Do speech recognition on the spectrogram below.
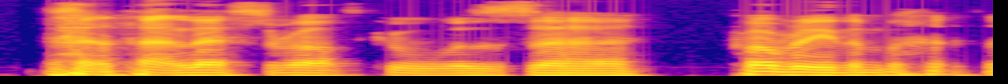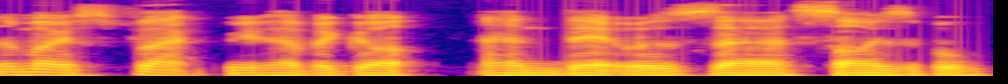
that Leicester article was uh, probably the the most flack we've ever got, and it was uh, sizable.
